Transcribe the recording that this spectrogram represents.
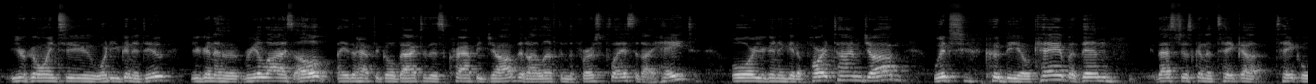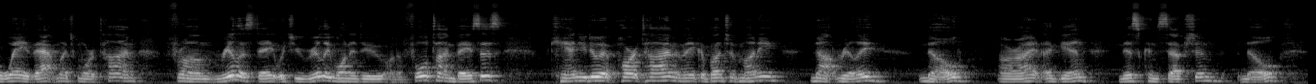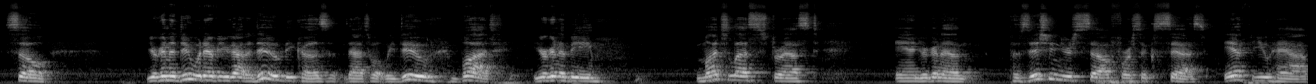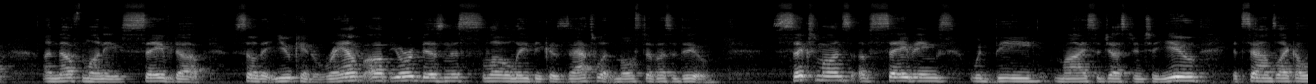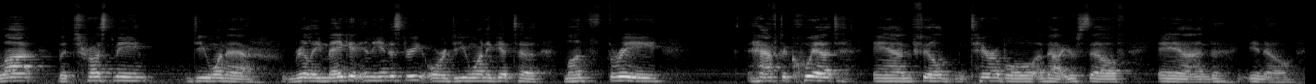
you're going to, what are you going to do? You're going to realize, oh, I either have to go back to this crappy job that I left in the first place that I hate, or you're going to get a part time job, which could be okay, but then that's just going to take a take away that much more time from real estate, which you really want to do on a full time basis. Can you do it part time and make a bunch of money? Not really. No. All right. Again, misconception. No. So you're going to do whatever you got to do because that's what we do, but you're going to be much less stressed and you're going to position yourself for success if you have enough money saved up so that you can ramp up your business slowly because that's what most of us do. Six months of savings would be my suggestion to you. It sounds like a lot, but trust me, do you want to really make it in the industry or do you want to get to month three, have to quit and feel terrible about yourself and, you know,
